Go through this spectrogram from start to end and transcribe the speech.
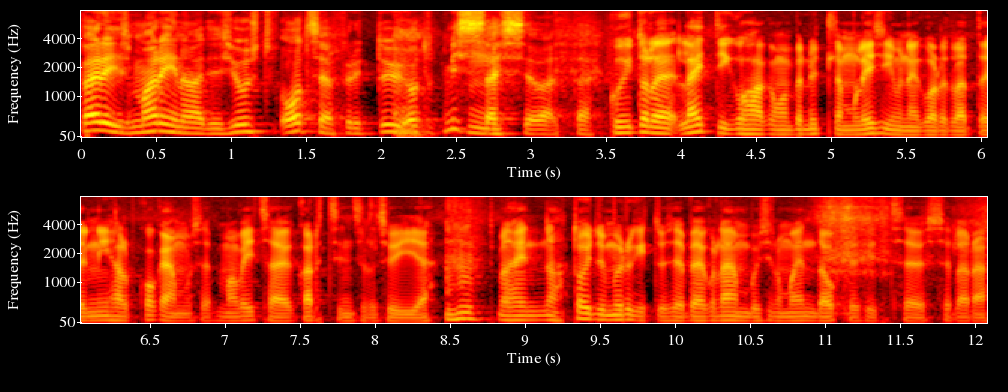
päris marinaadis just otse fritüür, oot-oot, mis Mm. asja, vaata. kuigi tolle Läti kohaga ma pean ütlema, mul esimene kord vaata oli nii halb kogemus, et ma veits aega kartsin seal süüa mm. -hmm. ma sain noh, toidumürgituse ja peaaegu lämbusin oma enda oksa sisse öösel ära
